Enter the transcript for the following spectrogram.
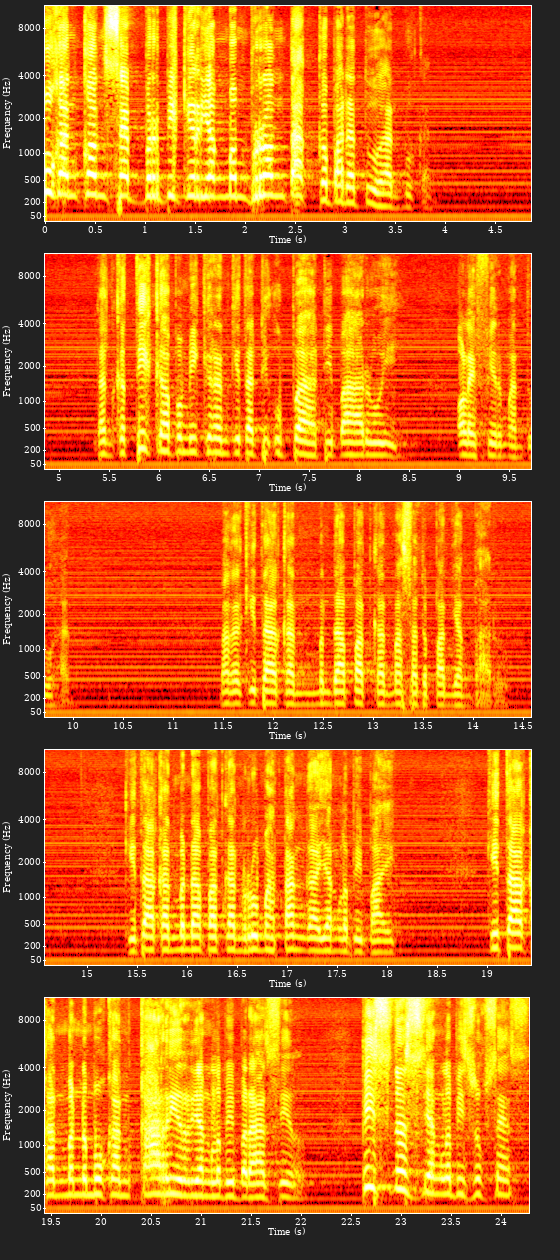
Bukan konsep berpikir yang memberontak kepada Tuhan, bukan. Dan ketika pemikiran kita diubah, dibaharui oleh firman Tuhan, maka kita akan mendapatkan masa depan yang baru. Kita akan mendapatkan rumah tangga yang lebih baik. Kita akan menemukan karir yang lebih berhasil, bisnis yang lebih sukses,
